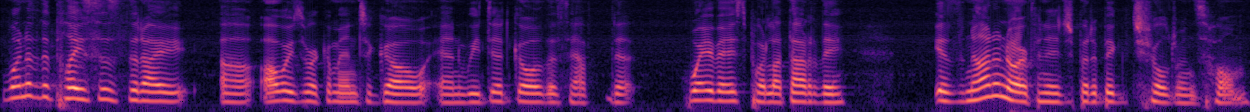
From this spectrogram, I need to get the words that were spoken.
One of the places that I uh, always recommend to go, and we did go this af- the jueves por la tarde, is not an orphanage but a big children's home.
